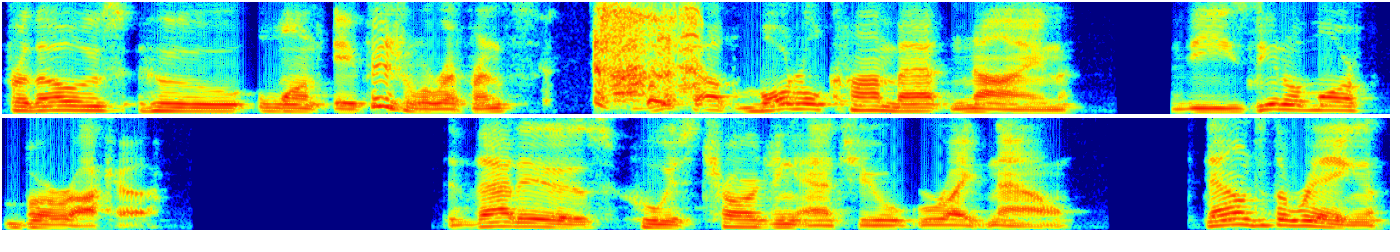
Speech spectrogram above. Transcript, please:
For those who want a visual reference, look up Mortal Kombat 9, the Xenomorph Baraka. That is who is charging at you right now. Down to the ring,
